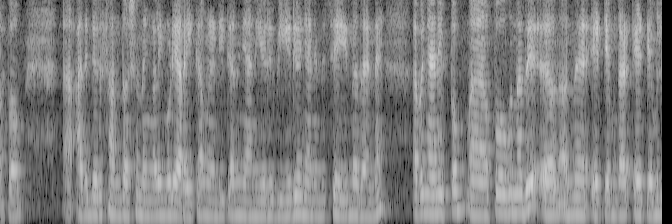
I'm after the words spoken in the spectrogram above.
അപ്പം അതിന്റെ ഒരു സന്തോഷം നിങ്ങളെയും കൂടി അറിയിക്കാൻ വേണ്ടിയിട്ടാണ് ഞാൻ ഈ ഒരു വീഡിയോ ഞാൻ ഇന്ന് ചെയ്യുന്നത് തന്നെ. അപ്പം ഞാനിപ്പം പോകുന്നത് ഒന്ന് A T M A T എമ്മിൽ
